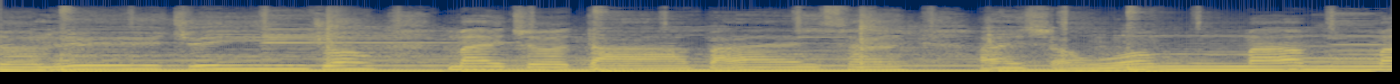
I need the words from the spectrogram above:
着绿军装，卖着大白菜，爱上我妈妈。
